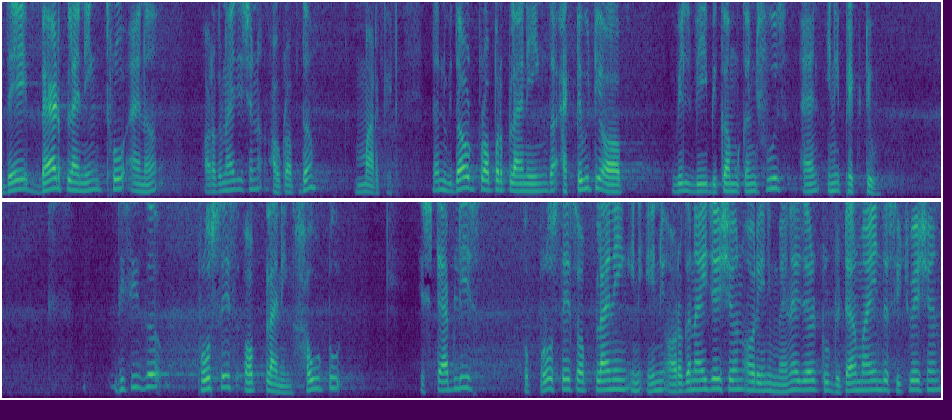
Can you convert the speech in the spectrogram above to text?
they bad planning throw an uh, organization out of the market. Then without proper planning the activity of will be become confused and ineffective this is the process of planning. How to establish a process of planning in any organization or any manager to determine the situation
